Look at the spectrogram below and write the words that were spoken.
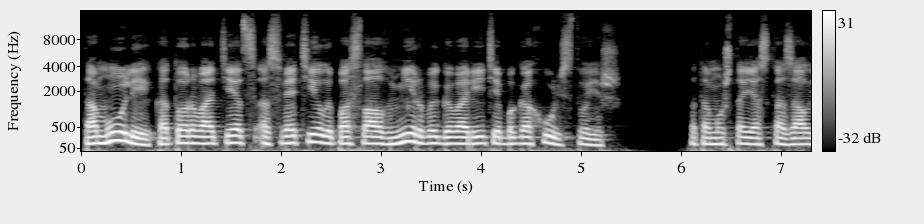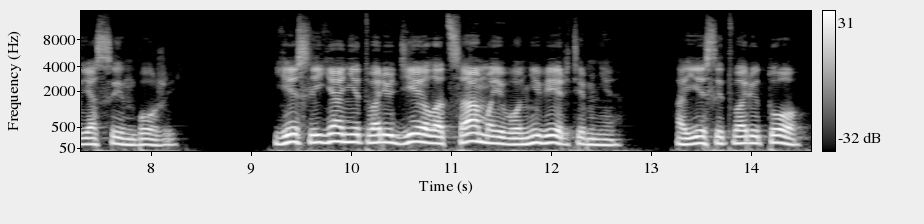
Тому ли, которого Отец освятил и послал в мир, вы говорите «богохульствуешь», потому что я сказал «я Сын Божий». Если я не творю дел Отца моего, не верьте мне. А если творю то,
